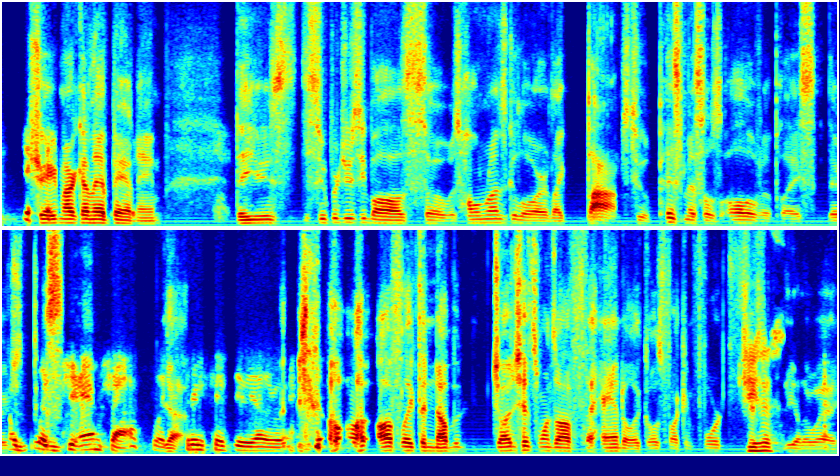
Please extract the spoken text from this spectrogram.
trademark on that band name. They used the super juicy balls, so it was home runs galore, like bombs too, piss missiles all over the place. They're like, just like piss- jam shots, like Yeah. 350 the other way. off like the nub. Judge hits ones off the handle, it goes fucking four Jesus. the other way.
